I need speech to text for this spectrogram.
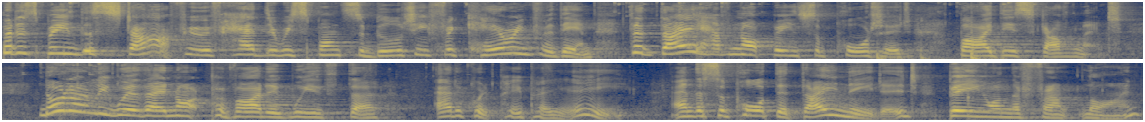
but it's been the staff who have had the responsibility for caring for them, that they have not been supported by this government. Not only were they not provided with the adequate PPE and the support that they needed being on the front line,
